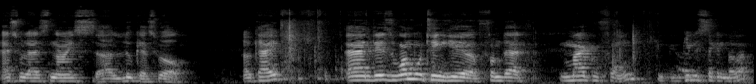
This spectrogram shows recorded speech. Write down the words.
as well as nice uh, look as well okay and there's one more thing here from that microphone. Give me a second baba.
